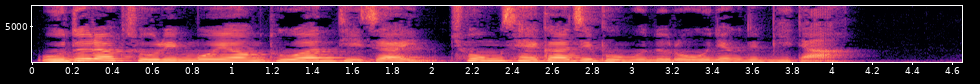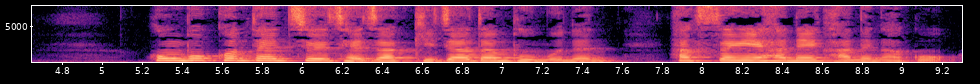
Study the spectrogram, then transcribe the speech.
우드락 조립 모형 도안 디자인 총 3가지 부문으로 운영됩니다. 홍보 콘텐츠 제작 기자단 부문은 학생에 한해 가능하고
